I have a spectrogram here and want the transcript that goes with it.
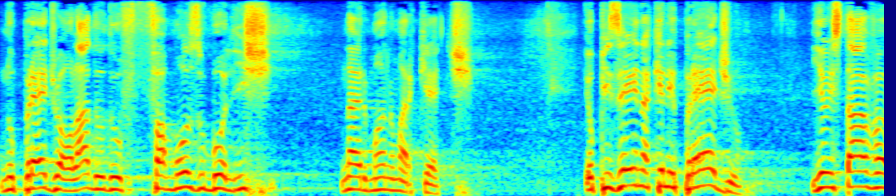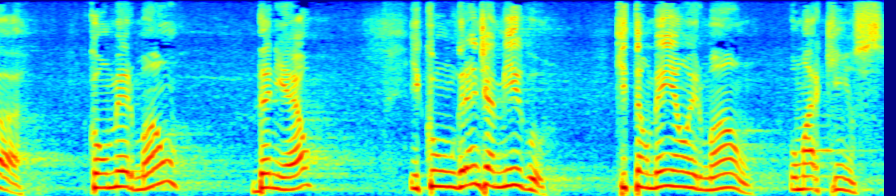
no prédio ao lado do famoso boliche, na Hermano Marquete. Eu pisei naquele prédio e eu estava com o meu irmão, Daniel, e com um grande amigo, que também é um irmão, o Marquinhos.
